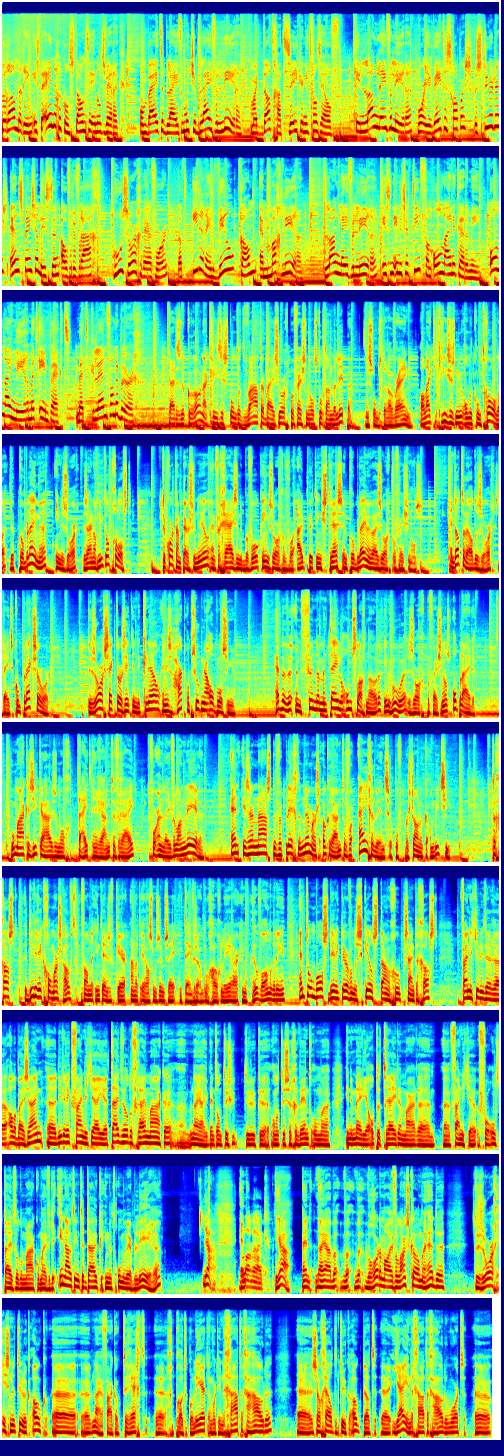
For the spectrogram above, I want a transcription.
Verandering is de enige constante in ons werk. Om bij te blijven moet je blijven leren, maar dat gaat zeker niet vanzelf. In Lang Leven Leren hoor je wetenschappers, bestuurders en specialisten over de vraag: hoe zorgen we ervoor dat iedereen wil, kan en mag leren? Lang Leven Leren is een initiatief van Online Academy. Online leren met impact. Met Glenn van der Burg. Tijdens de coronacrisis stond het water bij zorgprofessionals tot aan de lippen. En soms eroverheen. Al lijkt die crisis nu onder controle, de problemen in de zorg zijn nog niet opgelost. Tekort aan personeel en vergrijzende bevolking zorgen voor uitputting, stress en problemen bij zorgprofessionals. En dat terwijl de zorg steeds complexer wordt. De zorgsector zit in de knel en is hard op zoek naar oplossingen. Hebben we een fundamentele omslag nodig in hoe we zorgprofessionals opleiden? Hoe maken ziekenhuizen nog tijd en ruimte vrij voor een leven lang leren? En is er naast de verplichte nummers ook ruimte voor eigen wensen of persoonlijke ambitie? Te gast Diederik Gommers, hoofd van de intensive care aan het Erasmus MC en tevens ook nog hoogleraar en nog heel veel andere dingen. En Tom Bos, directeur van de Skills Town Groep, zijn te gast. Fijn dat jullie er uh, allebei zijn. Uh, Diederik, fijn dat jij je tijd wilde vrijmaken. Nou ja, je bent ondertussen, natuurlijk ondertussen gewend om in de media op te treden. Maar fijn dat je voor ons tijd wilde maken om even de inhoud in te duiken in het onderwerp leren. Ja, belangrijk. En, ja, en nou ja, we, we, we hoorden hem al even langskomen. Hè? De, de zorg is natuurlijk ook nou ja, vaak ook terecht geprotocoleerd en wordt in de gaten gehouden. Zo geldt natuurlijk ook dat jij in de gaten gehouden wordt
